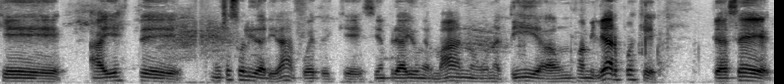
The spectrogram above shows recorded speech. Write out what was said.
que hay este, mucha solidaridad, pues, de que siempre hay un hermano, una tía, un familiar, pues, que te hace,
